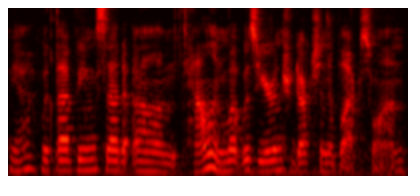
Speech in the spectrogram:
Yeah, with that being said, um Talon, what was your introduction to Black Swan?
